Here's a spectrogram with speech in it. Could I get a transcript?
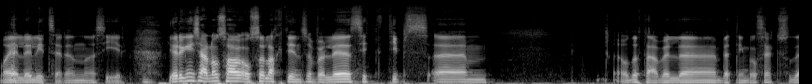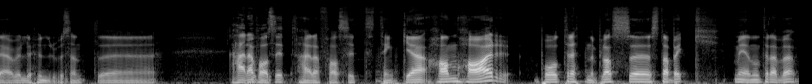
hva gjelder Eliteserien eh, sier. Jørgen Kjernås har også lagt inn selvfølgelig sitt tips. Um, og dette er vel eh, bettingbasert, så det er vel 100 uh, Her er fasit. her er fasit, tenker jeg. Han har på 13.-plass uh, Stabæk med 31.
